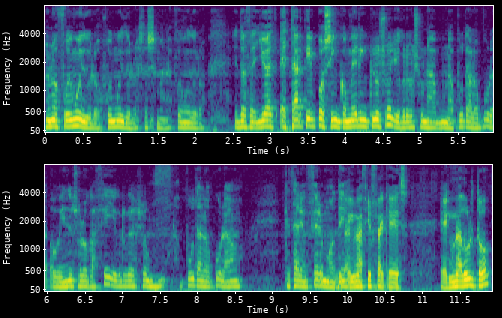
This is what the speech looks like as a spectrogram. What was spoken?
no, no, fue muy duro, fue muy duro esa semana, fue muy duro. Entonces, yo estar tiempo sin comer incluso, yo creo que es una, una puta locura. O bebiendo solo café, yo creo que eso es una puta locura, vamos. Que estar enfermo, tío. Hay una cifra que es, en un adulto,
